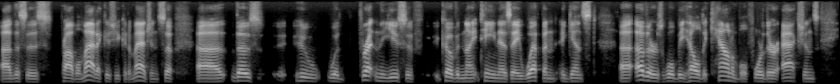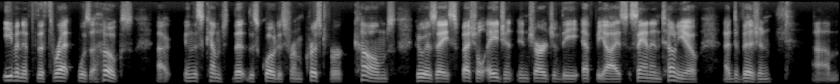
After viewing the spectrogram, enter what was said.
uh, this is problematic as you could imagine. So uh, those who would threaten the use of COVID-19 as a weapon against uh, others will be held accountable for their actions, even if the threat was a hoax. Uh, and this comes this quote is from Christopher Combs, who is a special agent in charge of the FBI's San Antonio uh, division. Um,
